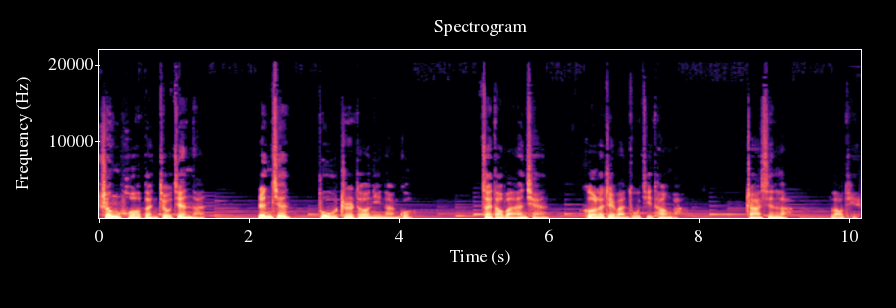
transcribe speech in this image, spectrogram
生活本就艰难，人间不值得你难过。再到晚安前，喝了这碗毒鸡汤吧，扎心了，老铁。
